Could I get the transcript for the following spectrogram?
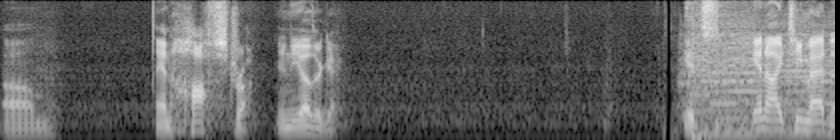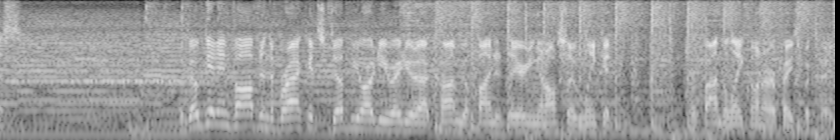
um, and Hofstra in the other game. It's NIT madness. But go get involved in the brackets, WRDradio.com. You'll find it there. You can also link it or find the link on our Facebook page.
